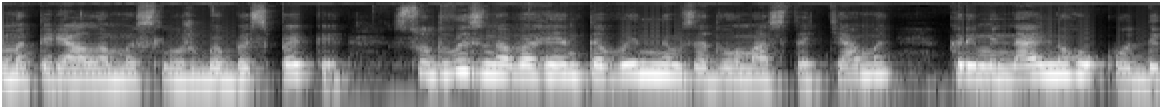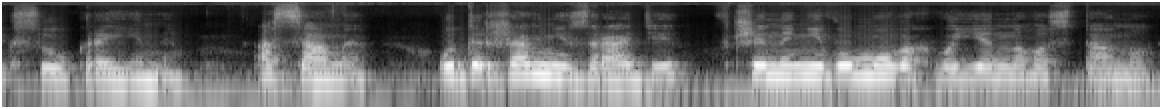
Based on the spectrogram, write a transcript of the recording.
матеріалами Служби безпеки суд визнав агента винним за двома статтями Кримінального кодексу України, а саме у державній зраді, вчиненій в умовах воєнного стану,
